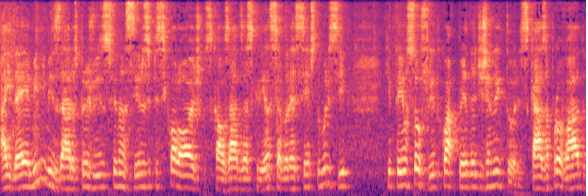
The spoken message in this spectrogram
A ideia é minimizar os prejuízos financeiros e psicológicos causados às crianças e adolescentes do município que tenham sofrido com a perda de genitores. Caso aprovado,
